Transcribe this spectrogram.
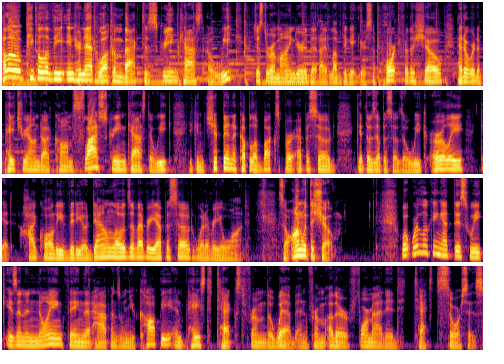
Hello, people of the internet. Welcome back to Screencast a Week. Just a reminder that I'd love to get your support for the show. Head over to patreon.com slash screencast a week. You can chip in a couple of bucks per episode, get those episodes a week early, get high quality video downloads of every episode, whatever you want. So on with the show. What we're looking at this week is an annoying thing that happens when you copy and paste text from the web and from other formatted text sources.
